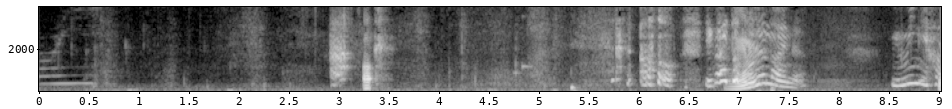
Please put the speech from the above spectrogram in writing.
わいいあ、あ意外と取れないね。耳に。挟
